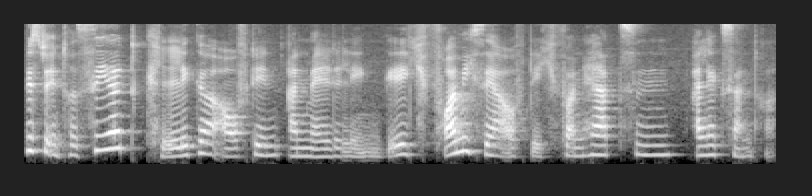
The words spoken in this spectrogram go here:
Bist du interessiert? Klicke auf den Anmeldelink. Ich freue mich sehr auf dich. Von Herzen, Alexandra.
